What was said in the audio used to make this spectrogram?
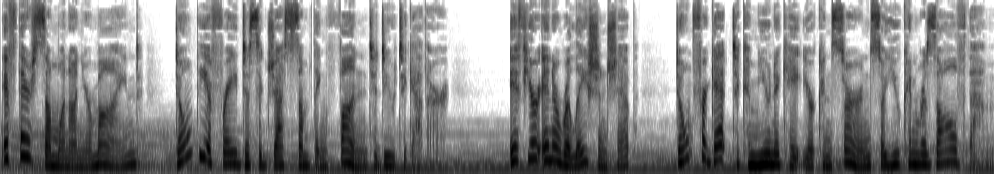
If there's someone on your mind, don't be afraid to suggest something fun to do together. If you're in a relationship, don't forget to communicate your concerns so you can resolve them.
